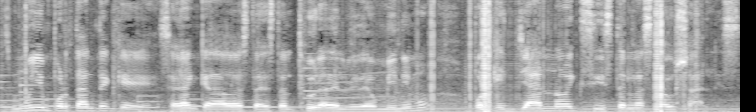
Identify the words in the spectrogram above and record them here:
Es muy importante que se hayan quedado hasta esta altura del video mínimo porque ya no existen las causales.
